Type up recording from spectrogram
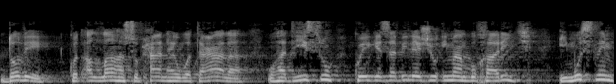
dovi kod Allaha subhanahu wa ta'ala. U hadisu kojeg je zabilježio imam Buharić i muslim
